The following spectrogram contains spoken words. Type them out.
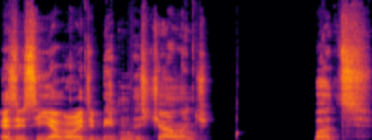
As you see I've already beaten this challenge, but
